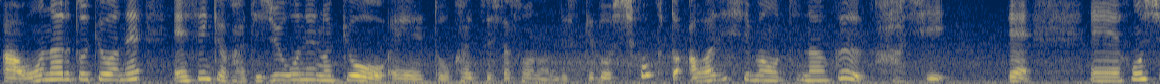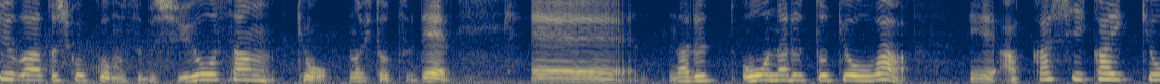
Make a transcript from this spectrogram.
あ、大鳴門橋はね、えー、1985年の今日、えーと、開通したそうなんですけど、四国と淡路島をつなぐ橋で、えー、本州側と四国を結ぶ主要三橋の一つで、えー、なる大鳴門橋は、えー、明石海峡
